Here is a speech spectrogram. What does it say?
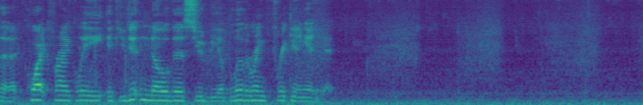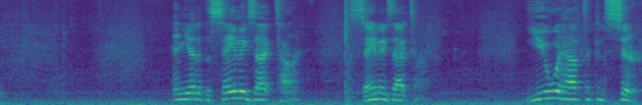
that, quite frankly, if you didn't know this, you'd be a blithering freaking idiot. And yet, at the same exact time, same exact time, you would have to consider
